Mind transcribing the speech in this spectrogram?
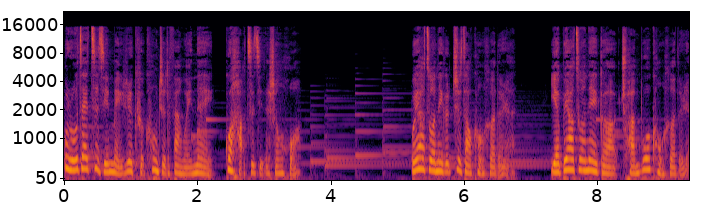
不如在自己每日可控制的范围内过好自己的生活。不要做那个制造恐吓的人，也不要做那个传播恐吓的人，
